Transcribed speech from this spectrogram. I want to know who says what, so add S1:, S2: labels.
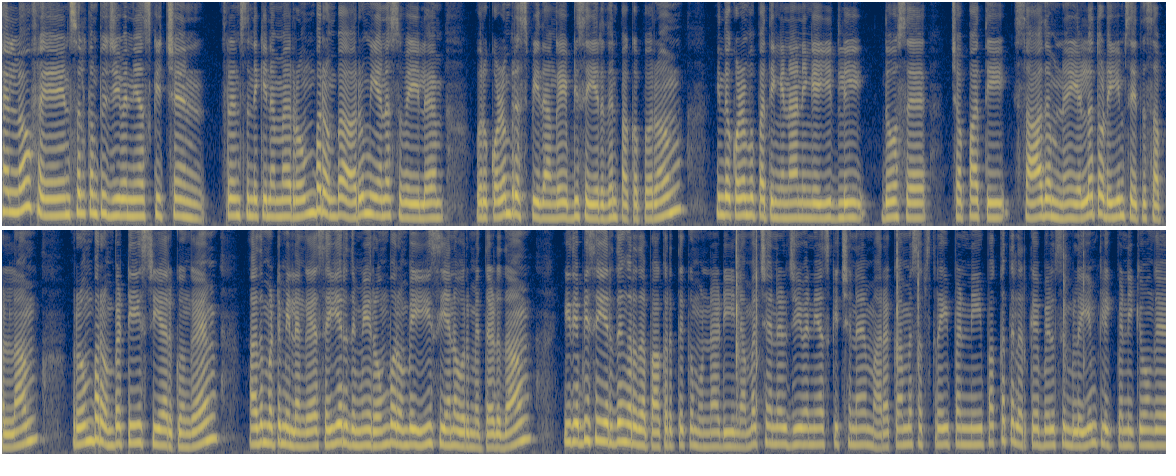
S1: Hello friends welcome to Jeevanya's kitchen friends இன்றைக்கி நம்ம ரொம்ப ரொம்ப அருமையான சுவையில் ஒரு குழம்பு ரெசிபி தாங்க எப்படி செய்கிறதுன்னு பார்க்க போகிறோம் இந்த குழம்பு பார்த்திங்கன்னா நீங்கள் இட்லி தோசை சப்பாத்தி சாதம்னு எல்லாத்தோடையும் சேர்த்து சாப்பிட்லாம். ரொம்ப ரொம்ப டேஸ்டியாக இருக்குங்க. அது மட்டும் இல்லைங்க செய்கிறதுமே ரொம்ப ரொம்ப ஈஸியான ஒரு மெத்தடு தான். இது எப்படி செய்கிறதுங்கிறத பார்க்குறதுக்கு முன்னாடி நம்ம சேனல் ஜீவன்யாஸ் கிச்சனை மறக்காமல் சப்ஸ்கிரைப் பண்ணி பக்கத்தில் இருக்க பெல் சிம்பிளையும் கிளிக் பண்ணிக்கோங்க.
